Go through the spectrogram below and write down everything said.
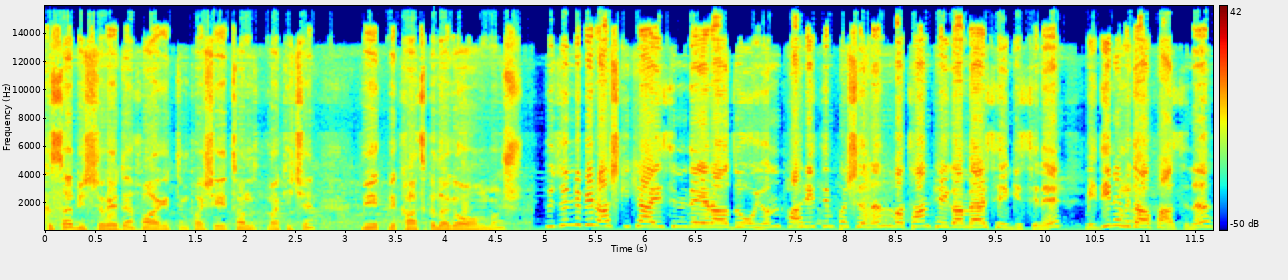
kısa bir sürede Fahrettin Paşa'yı tanıtmak için büyük bir katkıları olmuş. Hüzünlü bir aşk hikayesinin de yer aldığı oyun Fahrettin Paşa'nın vatan peygamber sevgisini, Medine müdafasını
